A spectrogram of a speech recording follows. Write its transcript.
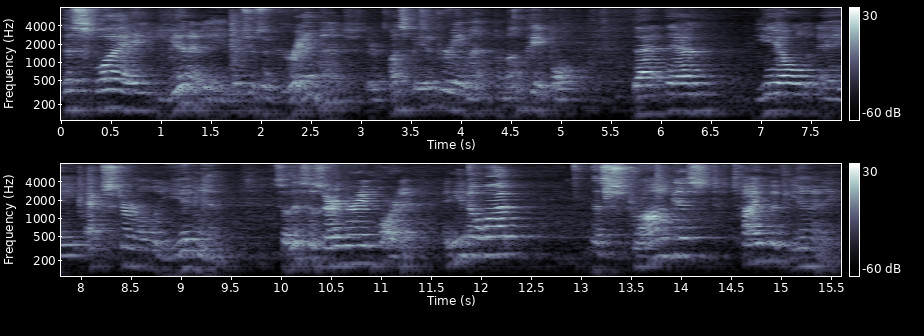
display unity, which is agreement. There must be agreement among people that then yield a external union. So this is very, very important. And you know what? The strongest type of unity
